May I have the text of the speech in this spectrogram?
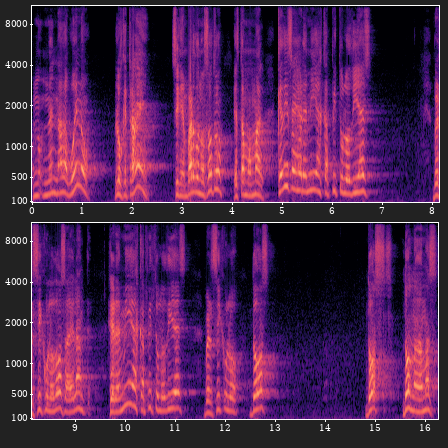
no, no es nada bueno lo que traen. Sin embargo, nosotros estamos mal. ¿Qué dice Jeremías capítulo 10, versículo 2 adelante? Jeremías capítulo 10, versículo 2. 2, 2 nada más.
